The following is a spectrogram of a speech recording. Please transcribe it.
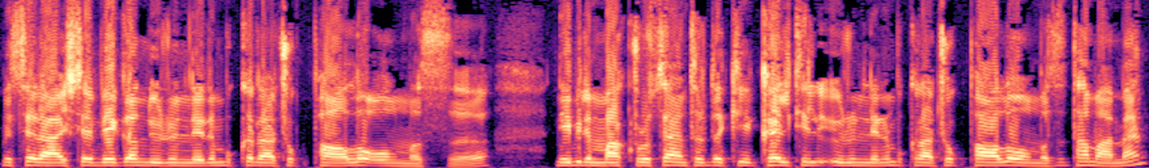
Mesela işte vegan ürünlerin bu kadar çok pahalı olması, ne bileyim Makro Center'daki kaliteli ürünlerin bu kadar çok pahalı olması tamamen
